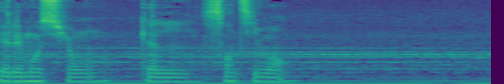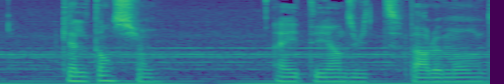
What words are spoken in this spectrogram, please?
Quelle émotion, quel sentiment, quelle tension a été induite par le monde.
